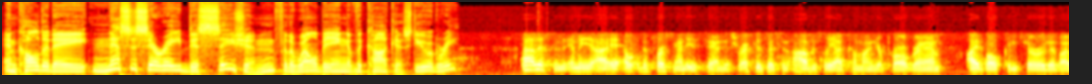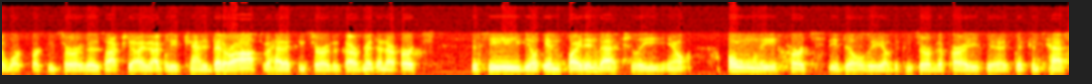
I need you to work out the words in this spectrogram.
and called it a necessary decision for the well being of the caucus. Do you agree? Uh, listen, I mean, I, I, the first thing I need to say on this, Rick, is listen, obviously I come on your program. I vote conservative. I work for conservatives. Actually, I, I believe Canada better off if I had a conservative government, and it hurts to see, you know, infighting that actually, you know, only hurts the ability of the Conservative Party to, to contest,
